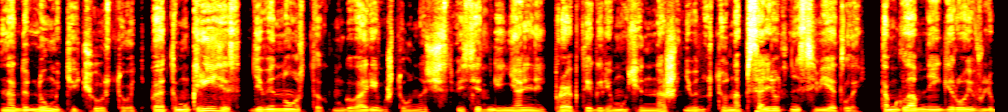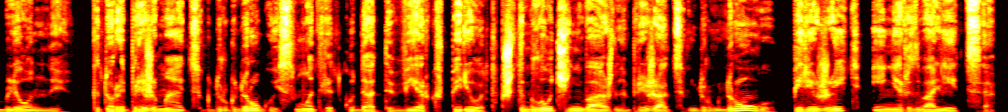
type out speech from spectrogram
Надо думать и чувствовать. Поэтому кризис 90-х, мы говорим, что у нас сейчас висит гениальный проект Игоря Мухина «Наши 90-е», он абсолютно светлый. Там главные герои влюбленные которые прижимаются к друг другу и смотрят куда-то вверх, вперед. Что было очень важно прижаться к друг другу, пережить и не развалиться.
